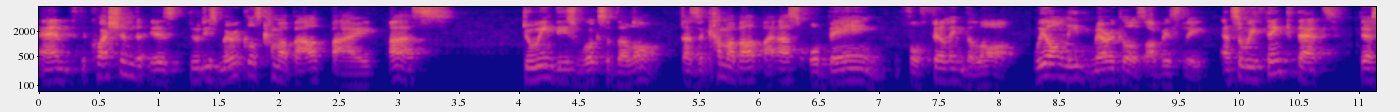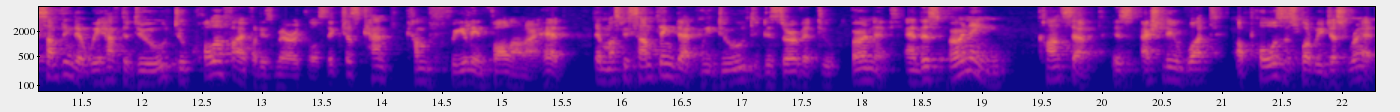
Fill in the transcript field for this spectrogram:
And the question is, do these miracles come about by us doing these works of the law? Does it come about by us obeying, fulfilling the law? We all need miracles, obviously. And so we think that there's something that we have to do to qualify for these miracles. They just can't come freely and fall on our head. There must be something that we do to deserve it, to earn it. And this earning concept is actually what opposes what we just read.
